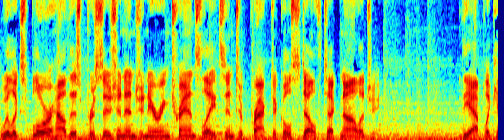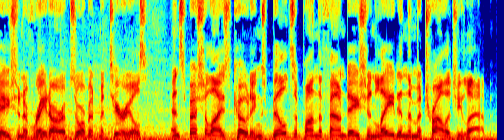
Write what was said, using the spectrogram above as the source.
we'll explore how this precision engineering translates into practical stealth technology. The application of radar-absorbent materials and specialized coatings builds upon the foundation laid in the metrology lab,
